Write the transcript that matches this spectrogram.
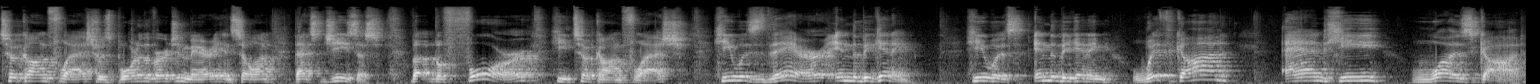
took on flesh, was born of the Virgin Mary, and so on. That's Jesus. But before he took on flesh, he was there in the beginning. He was in the beginning with God, and he was God.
